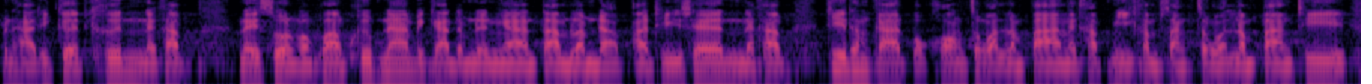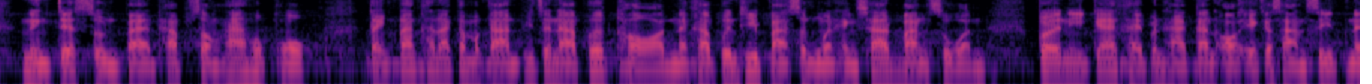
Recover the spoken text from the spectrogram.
ปัญหาที่เกิดขึ้นนะครับ ในส่วนของความคืบหน้ามีการดำเนินงานตามลำดับอาทิเช่นนะครับ ที่ทำการปกครองจังหวัดลำปางนะครับ มีคำสั่งจังหวัดลำปางที่ 1708ทับ2566 แต่งตั้งคณะกรรมการพิจารณาเพิกถอนนะครับ พื้นที่ป่าสงวนแห่งชาติบางส่วน กรณีแก้ไขปัญหาการออกเอกสารสิทธิ์ใน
